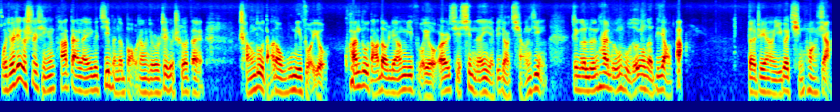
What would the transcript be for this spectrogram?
我觉得这个事情它带来一个基本的保障，就是这个车在长度达到五米左右，宽度达到两米左右，而且性能也比较强劲，这个轮胎轮毂都用的比较大的这样一个情况下。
